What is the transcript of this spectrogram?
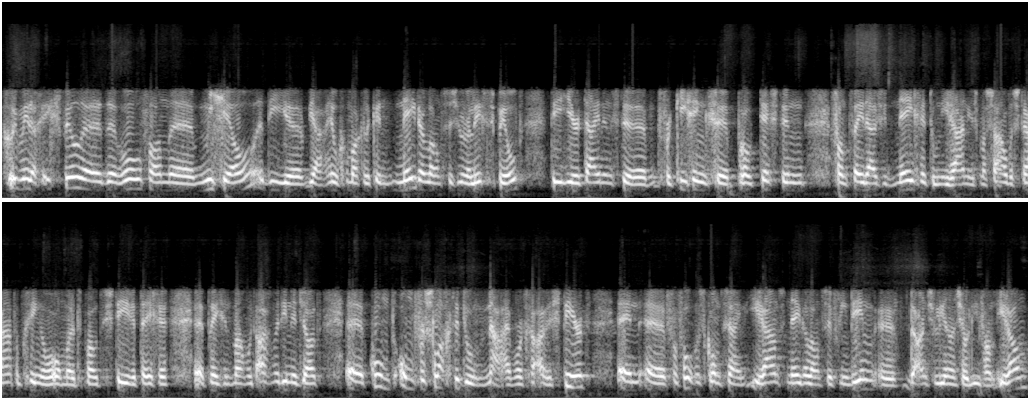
Goedemiddag, ik speel eh, de rol van Michel, die ja, heel gemakkelijk een Nederlandse journalist speelt... Die hier tijdens de verkiezingsprotesten van 2009, toen Iraniërs massaal de straat op gingen om te protesteren tegen president Mahmoud Ahmadinejad, komt om verslag te doen. Nou, hij wordt gearresteerd en vervolgens komt zijn Iraans-Nederlandse vriendin, de Angelina Jolie van Iran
